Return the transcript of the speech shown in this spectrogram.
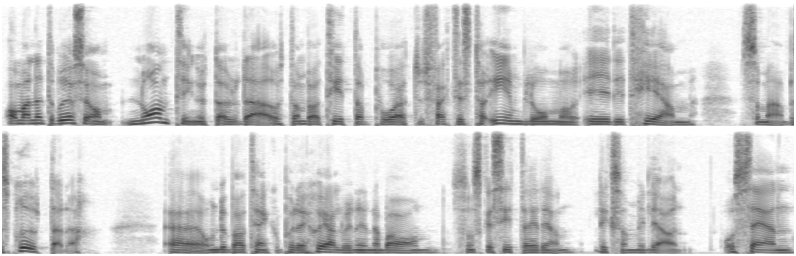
om man inte bryr sig om någonting av det där utan bara tittar på att du faktiskt tar in blommor i ditt hem som är besprutade. Eh, om du bara tänker på dig själv och dina barn som ska sitta i den liksom, miljön. Och sen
